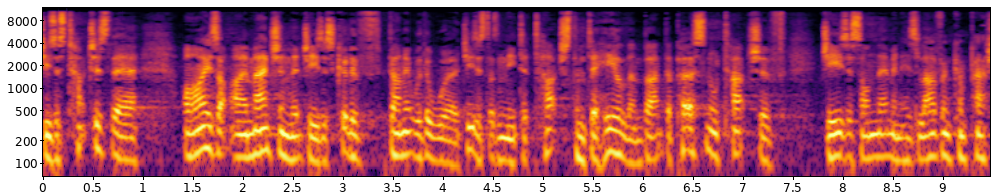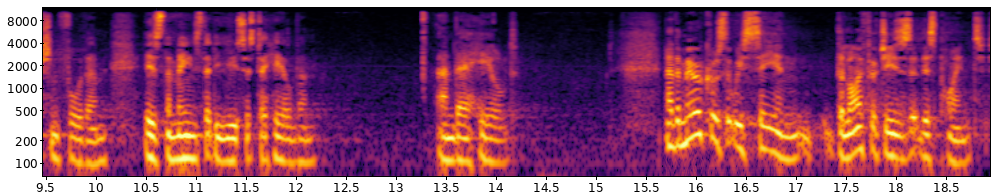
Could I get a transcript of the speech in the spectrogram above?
Jesus touches their eyes. I imagine that Jesus could have done it with a word. Jesus doesn't need to touch them to heal them, but the personal touch of Jesus on them in his love and compassion for them is the means that he uses to heal them. And they're healed. Now, the miracles that we see in the life of Jesus at this point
